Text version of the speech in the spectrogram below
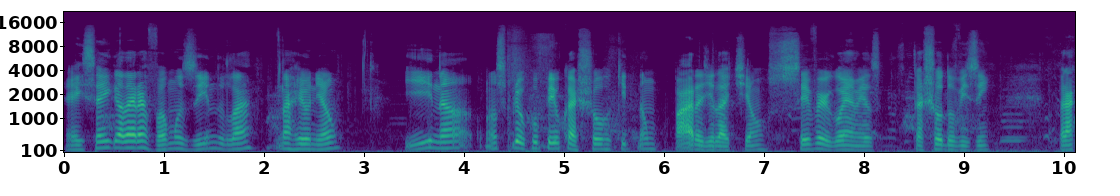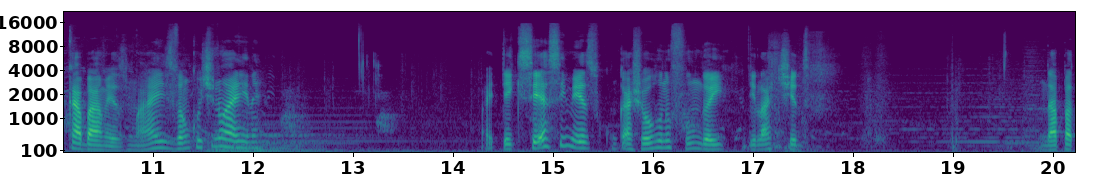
É isso aí, galera. Vamos indo lá na reunião. E não, não se preocupe, aí, o cachorro aqui não para de latir. É um sem vergonha mesmo. Cachorro do vizinho. Pra acabar mesmo. Mas vamos continuar aí, né? Vai ter que ser assim mesmo. Com o cachorro no fundo aí, de latido. Não dá pra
